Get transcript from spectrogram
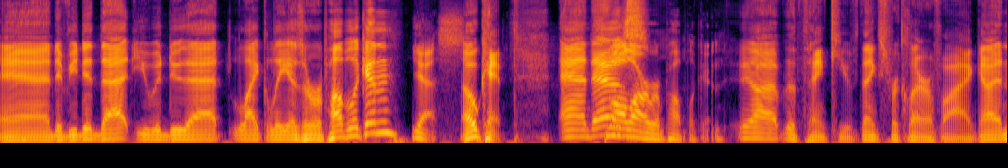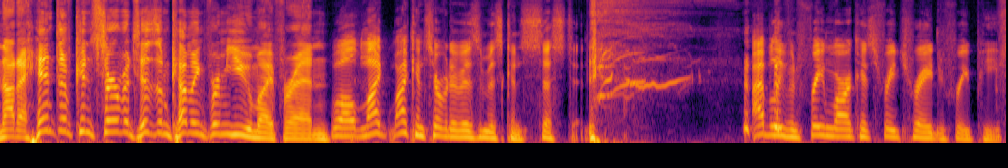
And if you did that, you would do that likely as a Republican. Yes. Okay, and as Small R Republican. uh, thank you, thanks for clarifying. Uh, not a hint of conservatism coming from you, my friend. Well, my, my conservatism is consistent. I believe in free markets, free trade, and free people.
